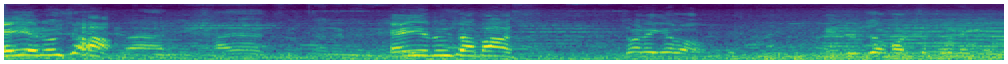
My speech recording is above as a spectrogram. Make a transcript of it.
এই রুজা এই রুজা বাস। চলে গেল। এই রুজা বাসটা চলে গেল।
